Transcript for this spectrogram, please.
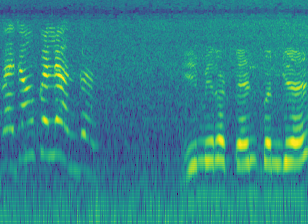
मैं जाऊँ पहले अंदर ये मेरा टेंट बन गया है।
